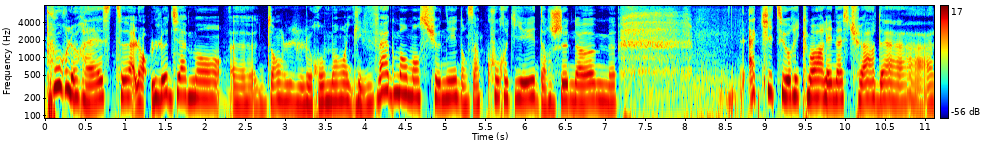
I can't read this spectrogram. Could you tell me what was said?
Pour le reste, alors le diamant euh, dans le roman, il est vaguement mentionné dans un courrier d'un jeune homme à qui théoriquement Arlena Stuart a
